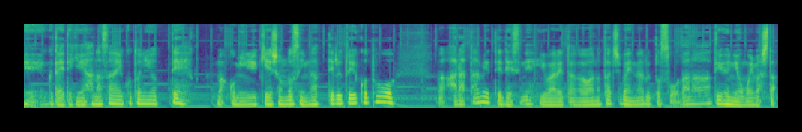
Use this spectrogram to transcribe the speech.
えー、具体的に話さないことによって、まあ、コミュニケーションロスになっているということを、まあ、改めてですね、言われた側の立場になるとそうだなというふうに思いました。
